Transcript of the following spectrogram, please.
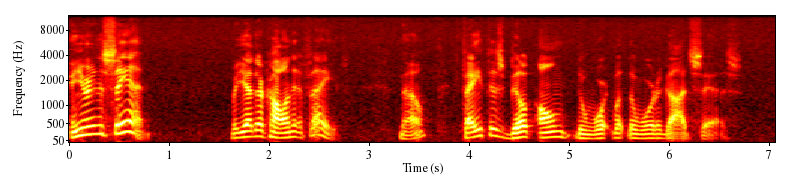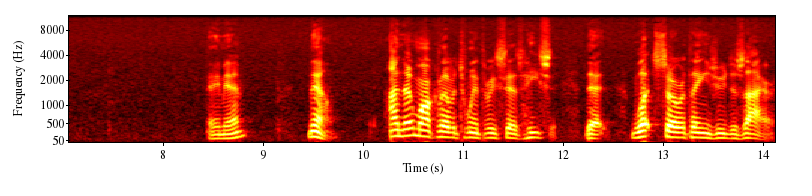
and you're in sin. But yet they're calling it faith. No, faith is built on the what the Word of God says. Amen. Now, I know Mark 11, 23 says he, that whatsoever things you desire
